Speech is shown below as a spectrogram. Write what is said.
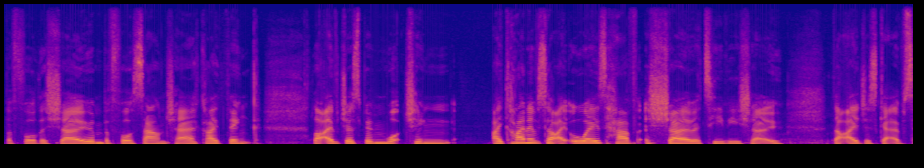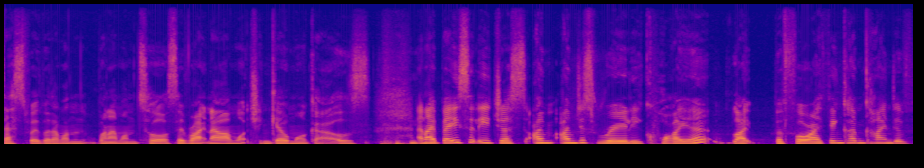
before the show and before sound check. I think like I've just been watching I kind of so I always have a show, a TV show that I just get obsessed with when I'm on when I'm on tour. So right now I'm watching Gilmore Girls and I basically just I'm I'm just really quiet like before. I think I'm kind of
